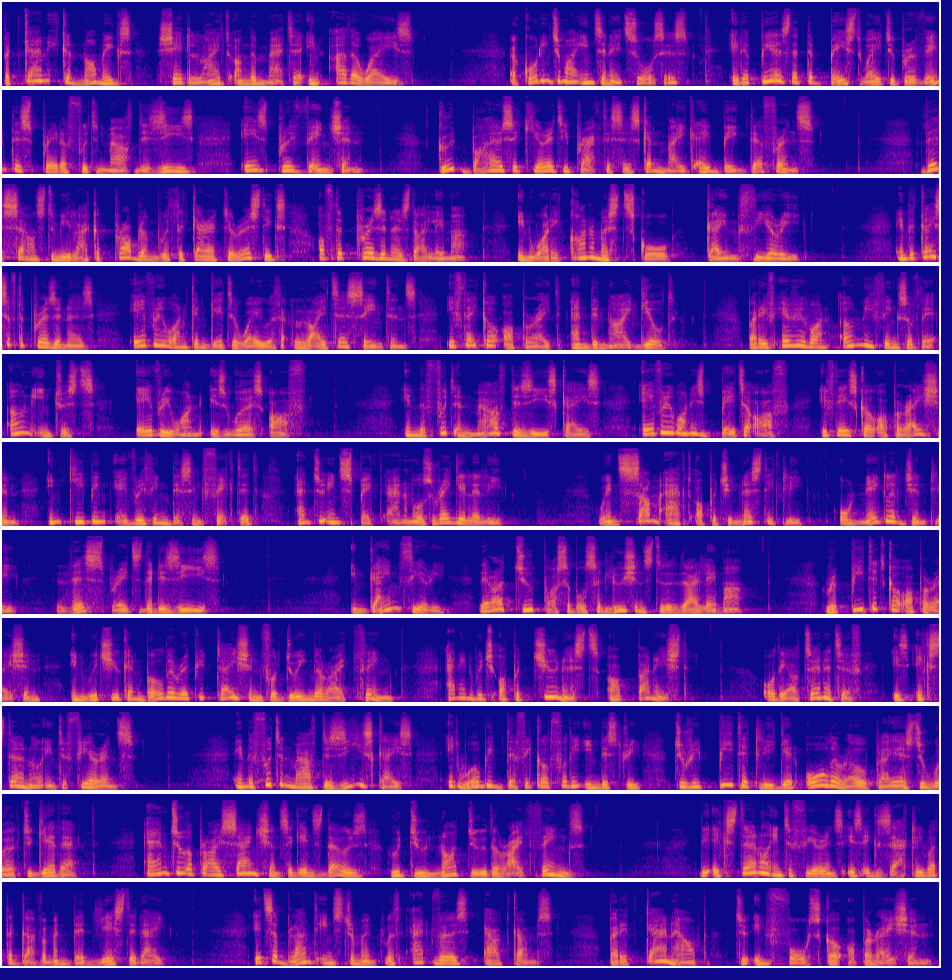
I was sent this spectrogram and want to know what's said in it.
but can economics shed light on the matter in other ways? According to my internet sources, it appears that the best way to prevent the spread of foot and mouth disease is prevention good biosecurity practices can make a big difference. This sounds to me like a problem with the characteristics of the prisoner's dilemma in what economists call game theory. In the case of the prisoners, everyone can get away with a lighter sentence if they cooperate and deny guilt. But if everyone only thinks of their own interests, everyone is worse off. In the foot and mouth disease case, everyone is better off if there's cooperation in keeping everything disinfected and to inspect animals regularly. When some act opportunistically or negligently, this spreads the disease. In game theory, there are two possible solutions to the dilemma repeated cooperation, in which you can build a reputation for doing the right thing and in which opportunists are punished. Or the alternative is external interference. In the foot and mouth disease case, it will be difficult for the industry to repeatedly get all the role players to work together and to apply sanctions against those who do not do the right things. The external interference is exactly what the government did yesterday. It's a blunt instrument with adverse outcomes but it can help to enforce cooperation.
